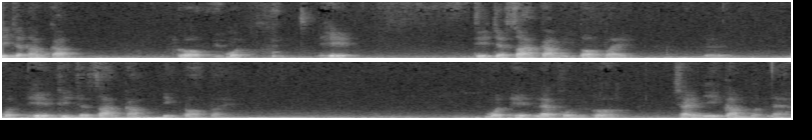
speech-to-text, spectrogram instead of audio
ที่จะทำกรรมก็หมดเหตุ ที่จะสร้างกรรมอีกต่อไปหมดเหตุที่จะสร้างกรรมอีกต่อไป หมดเหตุและผลก็ใช้หนี้กรรมหมดแล้ว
